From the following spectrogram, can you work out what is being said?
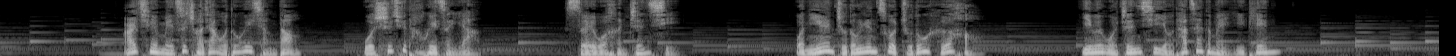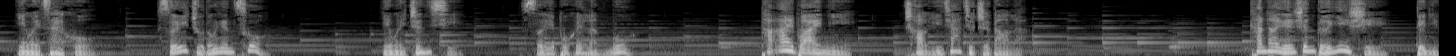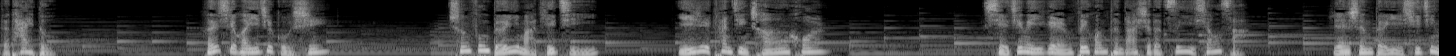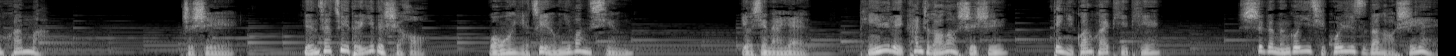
而且每次吵架，我都会想到，我失去他会怎样。”所以我很珍惜，我宁愿主动认错、主动和好，因为我珍惜有他在的每一天。因为在乎，所以主动认错；因为珍惜，所以不会冷漠。他爱不爱你，吵一架就知道了。看他人生得意时对你的态度。很喜欢一句古诗：“春风得意马蹄疾。”一日看尽长安花，写尽了一个人飞黄腾达时的恣意潇洒。人生得意须尽欢嘛。只是，人在最得意的时候，往往也最容易忘形。有些男人，平日里看着老老实实，对你关怀体贴，是个能够一起过日子的老实人。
